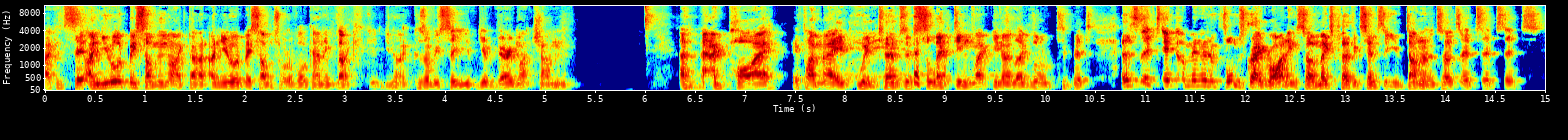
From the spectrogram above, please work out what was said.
I can see. I knew it would be something like that. I knew it would be some sort of organic, like you know, because obviously you're very much um a magpie, if I may, in terms of selecting like you know like little tidbits. It's, it's it, I mean, it informs great writing, so it makes perfect sense that you've done it. So it's it's it's it's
